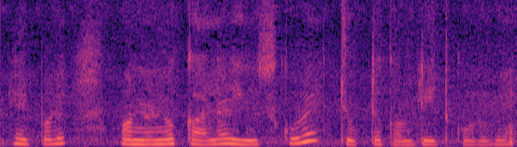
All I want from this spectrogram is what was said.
এরপরে অন্যান্য কালার ইউজ করে চোখটা কমপ্লিট করবে।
